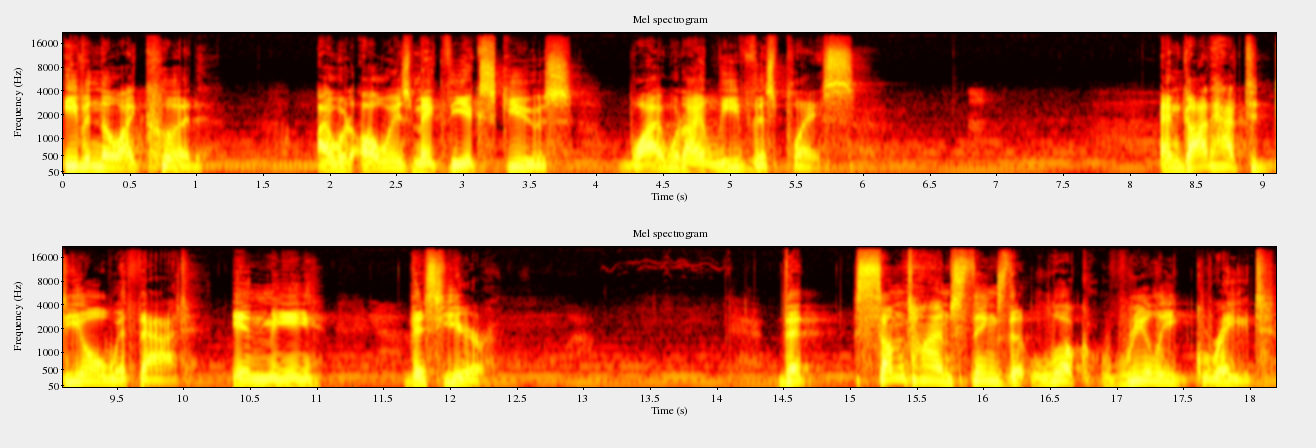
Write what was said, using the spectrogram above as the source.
Even though I could, I would always make the excuse why would I leave this place? And God had to deal with that in me this year. That sometimes things that look really great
